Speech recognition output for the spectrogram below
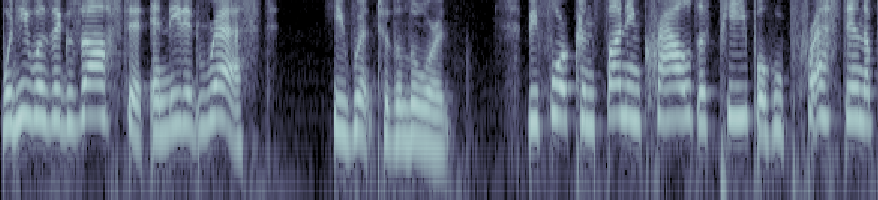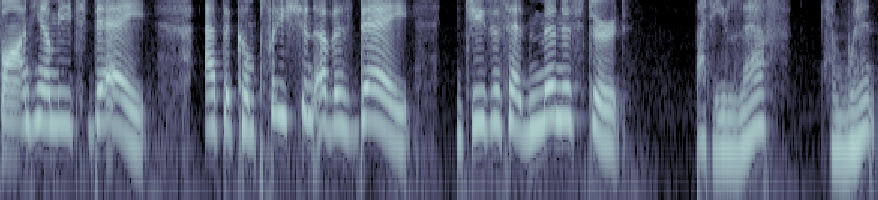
When he was exhausted and needed rest, he went to the Lord. Before confronting crowds of people who pressed in upon him each day, at the completion of his day, Jesus had ministered but he left and went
